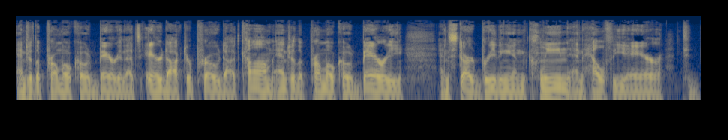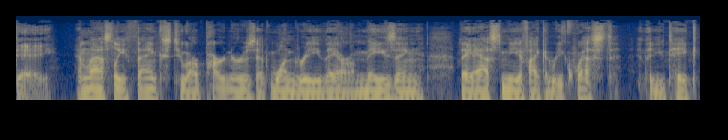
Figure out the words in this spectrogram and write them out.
enter the promo code Barry. That's airdoctorpro.com, enter the promo code Barry, and start breathing in clean and healthy air today. And lastly, thanks to our partners at Wondery. They are amazing. They asked me if I could request that you take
